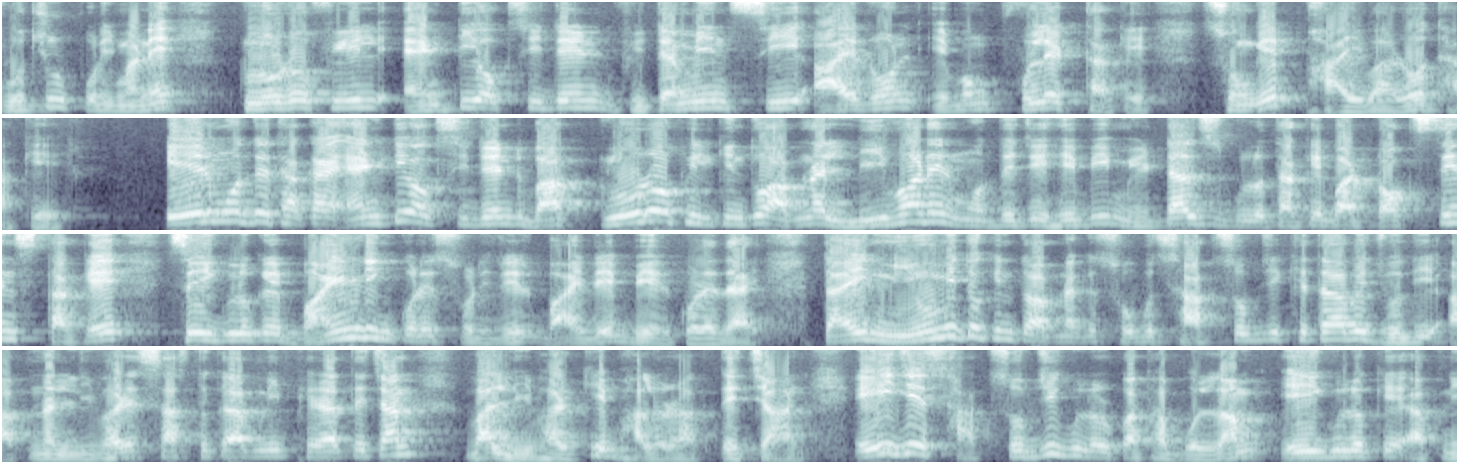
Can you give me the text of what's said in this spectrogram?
প্রচুর পরিমাণে chlorophyll, antioxidant, vitamin C, iron এবং ফোলেট থাকে, সঙ্গে ফাইবারও থাকে। এর মধ্যে থাকা অ্যান্টিঅক্সিডেন্ট বা ক্লোরোফিল কিন্তু আপনার লিভারের মধ্যে যে হেভি মেটালসগুলো থাকে বা টক্সিনস থাকে, সেইগুলোকে বাইন্ডিং করে শরীরের বাইরে বের করে দেয়। তাই নিয়মিত কিন্তু আপনাকে সবুজ শাকসবজি খেতে হবে যদি আপনার লিভারের স্বাস্থ্যকে আপনি ফেরাতে চান বা লিভারকে ভালো রাখতে চান। এই যে শাকসবজিগুলোর কথা বললাম, এইগুলোকে আপনি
